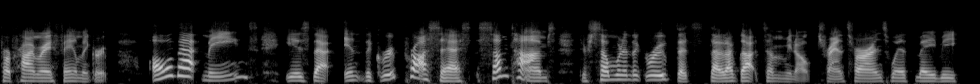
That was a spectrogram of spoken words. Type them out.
for primary family group all that means is that in the group process, sometimes there's someone in the group that's that I've got some, you know, transference with. Maybe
